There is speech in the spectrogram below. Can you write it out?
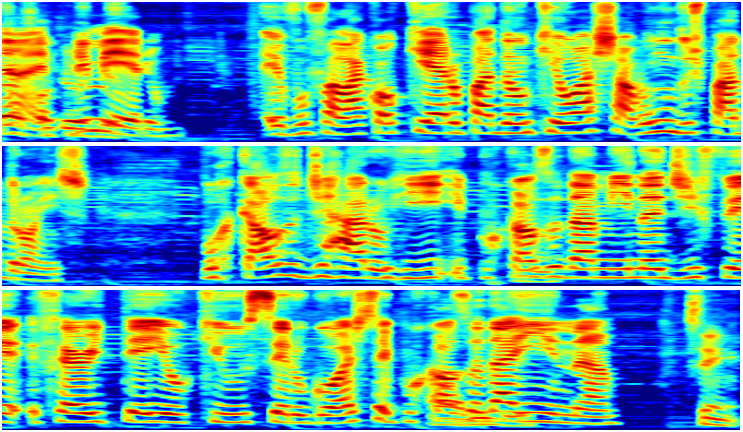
É É, primeiro, eu vou falar qual que era o padrão que eu achava, um dos padrões. Por causa de Haruhi e por causa da mina de Fe- Fairy Tail que o Seru gosta e por causa da Lili. Ina. Sim.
